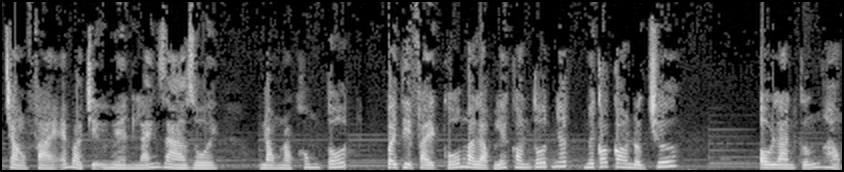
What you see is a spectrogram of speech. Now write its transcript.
Chẳng phải em bảo chị Huyền lánh già rồi, nòng nọc không tốt, vậy thì phải cố mà lọc lấy con tốt nhất mới có con được chứ. Âu Lan cứng họng,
